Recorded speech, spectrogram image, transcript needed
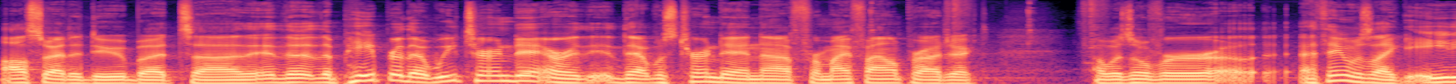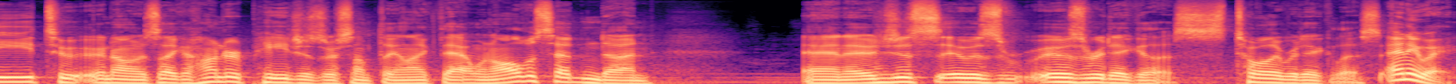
also had to do. But uh, the the paper that we turned in or that was turned in uh, for my final project uh, was over uh, I think it was like 80 to no it was like 100 pages or something like that when all was said and done, and it just it was it was ridiculous, totally ridiculous. Anyway.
